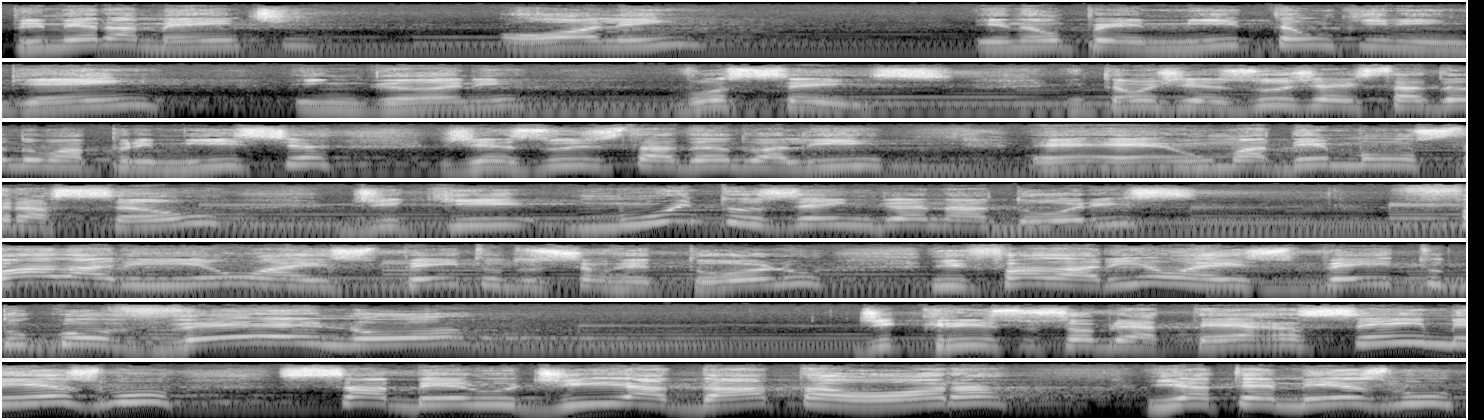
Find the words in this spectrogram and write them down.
Primeiramente, olhem e não permitam que ninguém engane vocês. Então Jesus já está dando uma primícia, Jesus está dando ali é, é uma demonstração de que muitos enganadores falariam a respeito do seu retorno e falariam a respeito do governo de Cristo sobre a terra, sem mesmo saber o dia, a data, a hora e até mesmo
